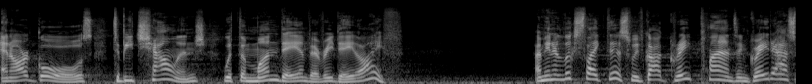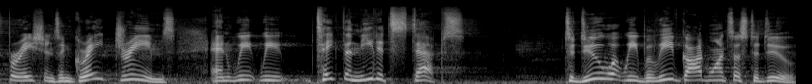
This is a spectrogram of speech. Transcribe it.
and our goals to be challenged with the mundane of everyday life. I mean, it looks like this. We've got great plans and great aspirations and great dreams, and we, we take the needed steps to do what we believe God wants us to do.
